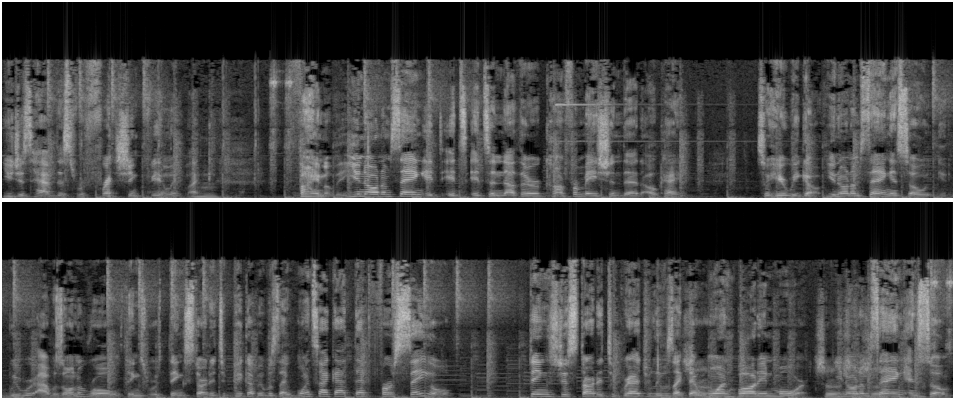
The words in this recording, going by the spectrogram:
you just have this refreshing feeling, like. Mm-hmm. Finally, you know what I'm saying? It, it's it's another confirmation that okay, so here we go. You know what I'm saying? And so we were I was on a roll. Things were things started to pick up. It was like once I got that first sale, things just started to gradually it was like Sure. that one bought in more. Sure, you know sure, what I'm saying? And so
